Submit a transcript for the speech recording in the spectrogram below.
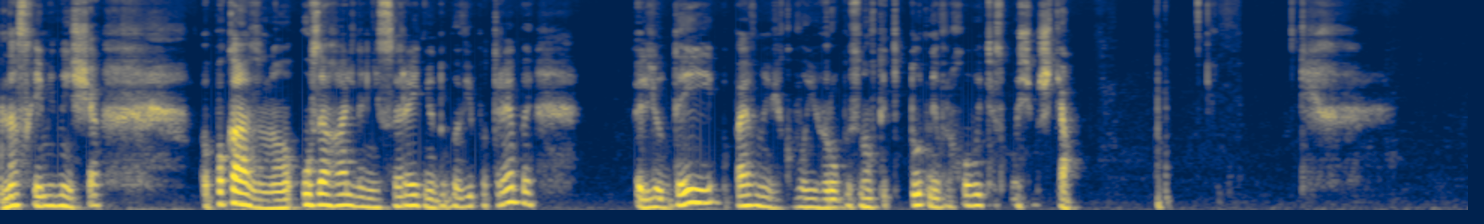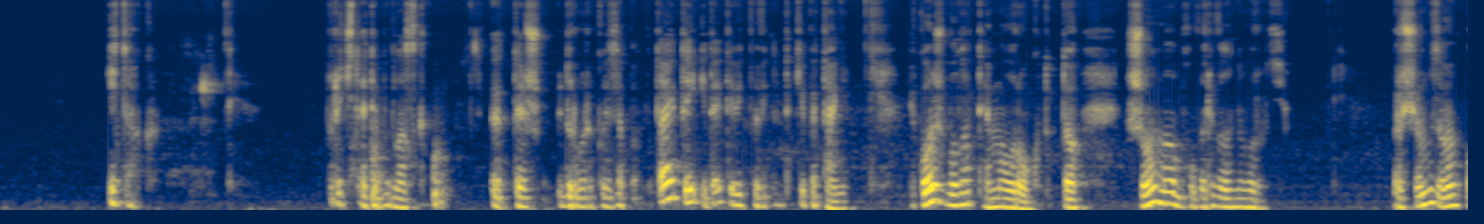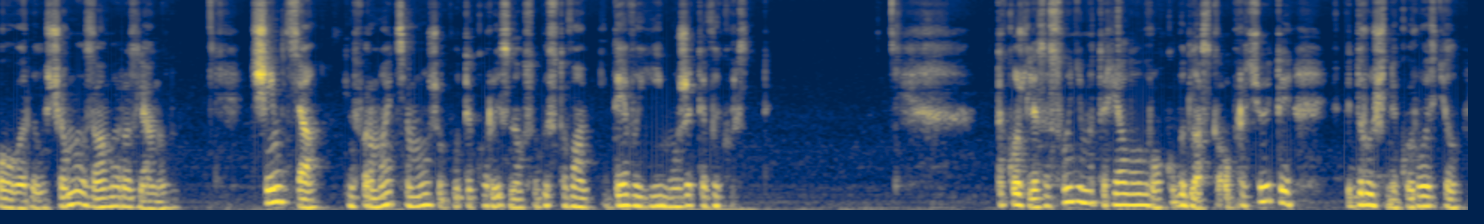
На схемі нижче показано узагальнені середньодобові потреби людей певної вікової групи. Знов таки, тут не враховується спосіб життя. І так, перечитайте, будь ласка, е, те, що під рубрикою запам'ятайте, і дайте відповідь на такі питання. Якою ж була тема уроку? Тобто, що ми обговорювали на уроці? Про що ми з вами поговорили? Що ми з вами розглянули? Чим ця інформація може бути корисна особисто вам і де ви її можете використати? Також для засвоєння матеріалу уроку, будь ласка, опрацюйте в підручнику розділ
